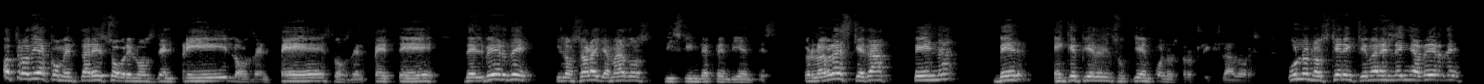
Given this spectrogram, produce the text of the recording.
Otro día comentaré sobre los del PRI, los del PES, los del PT, del Verde y los ahora llamados independientes. Pero la verdad es que da pena ver en qué pierden su tiempo nuestros legisladores. Unos nos quieren quemar en leña verde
